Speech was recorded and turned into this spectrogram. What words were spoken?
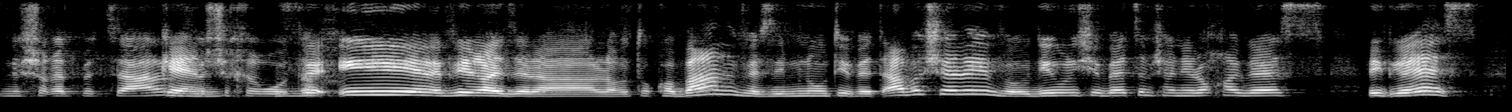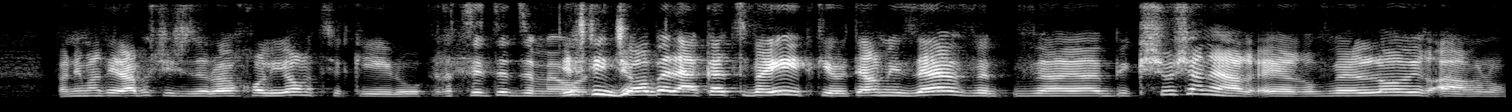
לשרת בצה"ל, כן. ושחררו אותך. והיא העבירה את זה לא- לאותו קב"ן, וזימנו אותי ואת אבא שלי, והודיעו לי שבעצם שאני לא יכולה לגייס, להתגייס. ואני אמרתי לאבא שלי שזה לא יכול להיות, שכאילו, רצית את זה מאוד. יש לי ג'וב בלהקה צבאית, כאילו, יותר מזה, וביקשו שנערער, ולא ערערנו.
